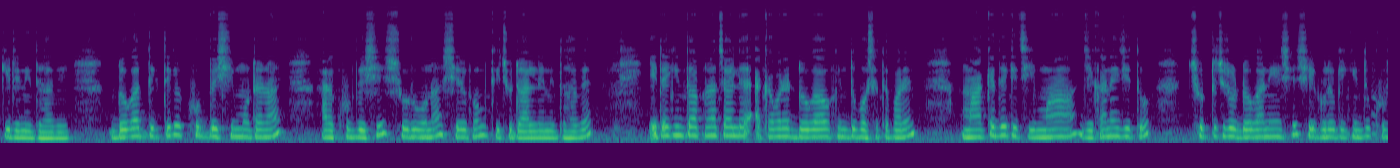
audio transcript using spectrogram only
কেটে নিতে হবে। ডোগার দিক থেকে খুব বেশি মোটা নয় আর খুব বেশি সরুও নয় সেরকম কিছু ডাল নিয়ে নিতে হবে। এটা কিন্তু আপনারা চাইলে একেবারে ডোগাও কিন্তু বসাতে পারেন। মাকে দেখেছি, মা যেখানেই যেত, ছোট্ট ছোট ডোগা নিয়ে এসে সেগুলোকে কিন্তু খুব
